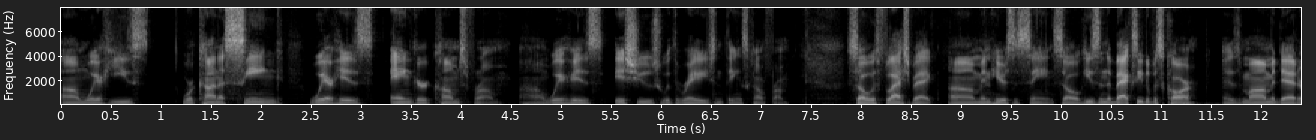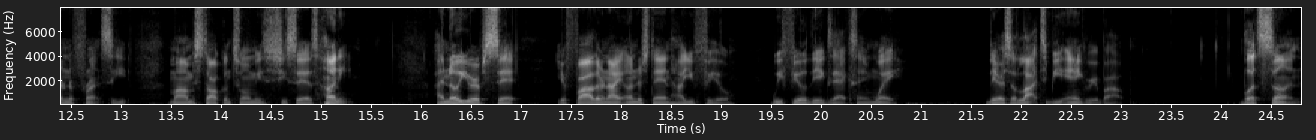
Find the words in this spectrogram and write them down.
um, where he's we're kind of seeing where his anger comes from, uh, where his issues with rage and things come from. So it's flashback, um, and here's the scene. So he's in the back seat of his car. His mom and dad are in the front seat. Mom is talking to him. She says, "Honey, I know you're upset. Your father and I understand how you feel. We feel the exact same way. There's a lot to be angry about. But son,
